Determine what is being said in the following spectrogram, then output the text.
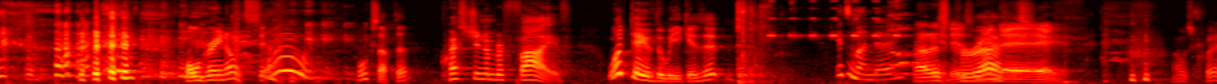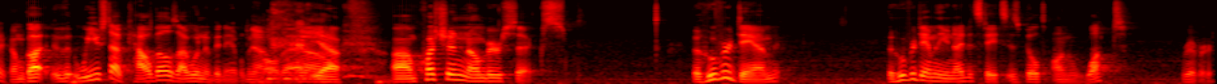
Whole grain oats. Yeah. We'll accept it. Question number 5. What day of the week is it? It's Monday. That is It is correct. Monday. That was quick. I'm glad. We used to have cowbells. I wouldn't have been able to No, call that. no. Yeah. Um, question number six. The Hoover Dam, the Hoover Dam in the United States is built on what river?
